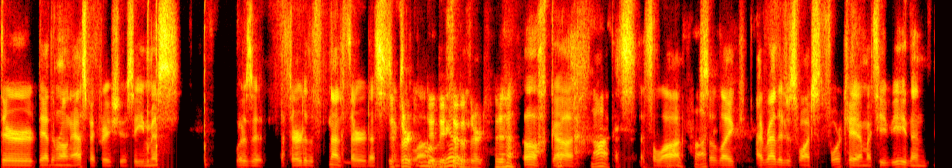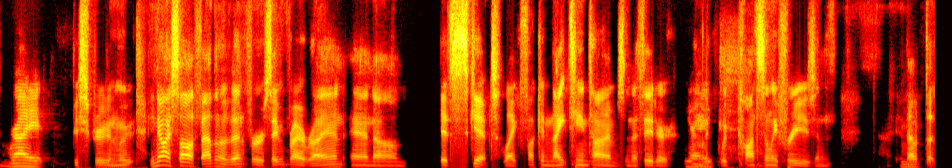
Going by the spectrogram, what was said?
they're they had the wrong aspect ratio. So you miss what is it? A third of the not a third. That's A seems like third. a lot. They, they said a third. Yeah. Oh God, Sucks. that's that's a lot. the? So like, I'd rather just watch the 4K on my TV than Right. be screwed in a movie. You know, I saw a Fathom event for Saving Private Ryan, and um, it skipped like fucking 19 times in the theater. and, like, would constantly freeze, and Mm. that that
